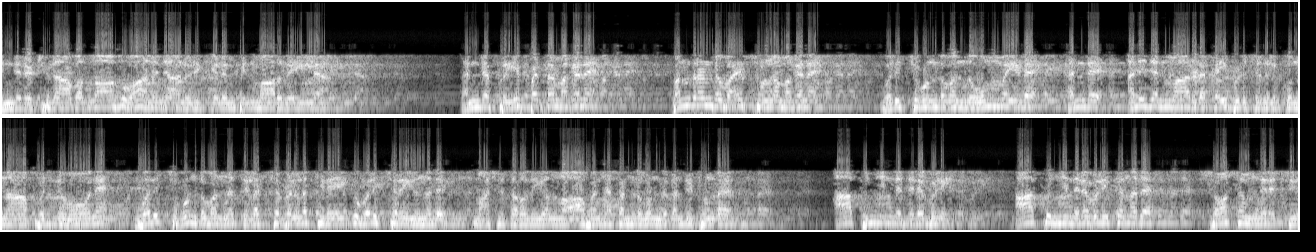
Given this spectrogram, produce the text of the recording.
എന്റെ രക്ഷിതാവ് അല്ലാഹുവാണ് ഞാൻ ഒരിക്കലും പിന്മാറുകയില്ല. തന്റെ പ്രിയപ്പെട്ട മകനെ പന്ത്രണ്ട് വയസ്സുള്ള മകനെ വലിച്ചു കൊണ്ടുവന്ന് ഉമ്മയുടെ തന്റെ അനുജന്മാരുടെ കൈപിടിച്ചു നിൽക്കുന്ന ആ പൊന്നുമോനെ വലിച്ചു കൊണ്ടുവന്ന് തിളച്ച വെള്ളത്തിലേക്ക് വലിച്ചെറിയുന്നത് മാഷി തറുതിയല്ലാഹുവിനെ കണ്ണുകൊണ്ട് കണ്ടിട്ടുണ്ട്. ആ കുഞ്ഞിന്റെ നിലവിളി ആ കുഞ്ഞ് നിലവിളിക്കുന്നത് ശ്വാസം നിരച്ച്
